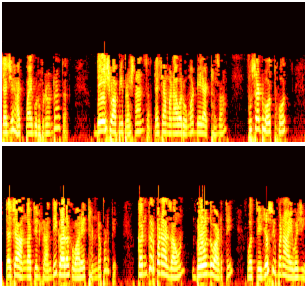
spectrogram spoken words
त्याचे हातपाय गुरफडून राहतात. देशव्यापी प्रश्नांचा त्याच्या मनावर उमटलेला ठसा पुसट होत होत त्याच्या अंगातील क्रांतिकारक वारे थंड पडते. कणकरपणा जाऊन दोंद वाढते व तेजस्वीपणाऐवजी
